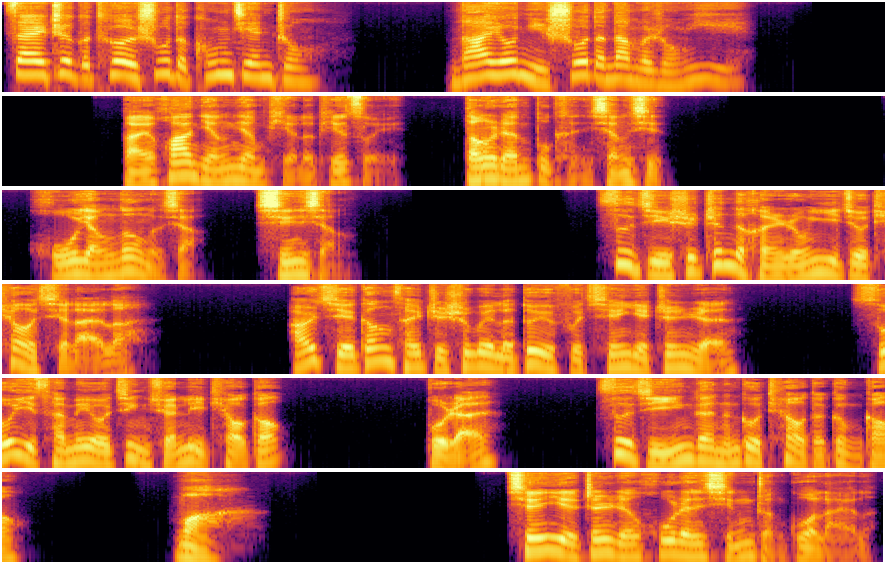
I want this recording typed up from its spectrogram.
在这个特殊的空间中，哪有你说的那么容易？”百花娘娘撇了撇嘴，当然不肯相信。胡杨愣了下，心想：自己是真的很容易就跳起来了，而且刚才只是为了对付千叶真人，所以才没有尽全力跳高，不然自己应该能够跳得更高。哇！千叶真人忽然醒转过来了，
